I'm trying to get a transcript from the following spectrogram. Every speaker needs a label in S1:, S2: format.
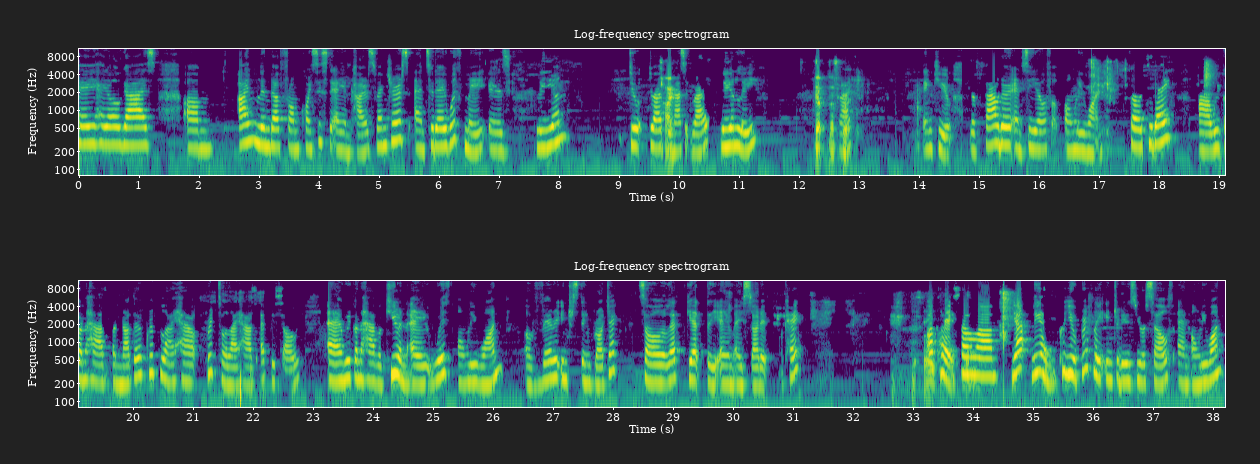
S1: Okay, hello guys. Um, I'm Linda from Coin60 and Kairos Ventures, and today with me is Leon. Do, do I
S2: Hi.
S1: pronounce it right? Leon Lee.
S2: Yep, that's
S1: Right.
S2: correct.
S1: Thank you. The founder and CEO of Only One. So today, uh, we're gonna have another Crypto Lighthouse, Crypto Lighthouse episode, and we're gonna have a Q&A with Only One, a very interesting project. So let's get the AMA started, okay?
S2: Let's go.
S1: Okay, so um, yeah, Leon, could you briefly introduce yourself and Only One?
